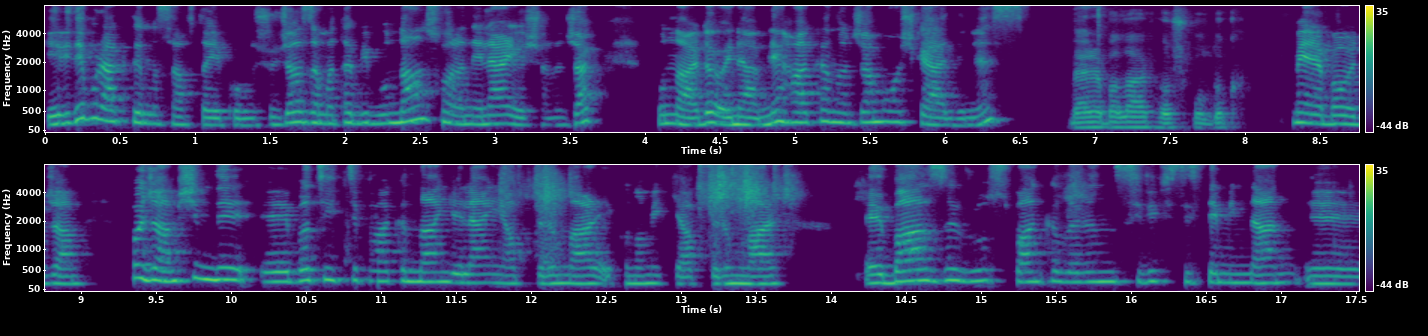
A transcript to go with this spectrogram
geride bıraktığımız haftayı konuşacağız ama tabii bundan sonra neler yaşanacak bunlar da önemli. Hakan Hocam hoş geldiniz. Merhabalar, hoş bulduk. Merhaba hocam. Hocam şimdi e, Batı İttifakı'ndan gelen yaptırımlar, ekonomik yaptırımlar, bazı Rus bankaların SWIFT sisteminden e,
